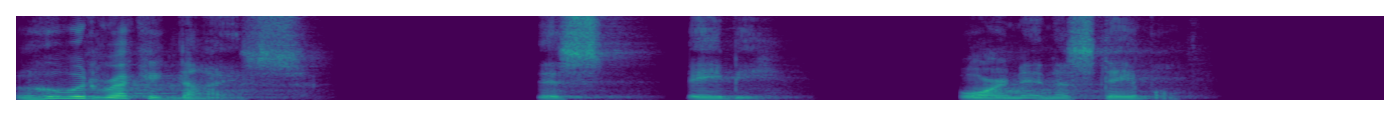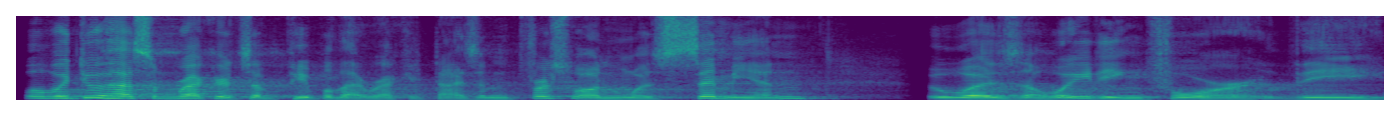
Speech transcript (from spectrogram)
Who would recognize this baby born in a stable? Well, we do have some records of people that recognize him. The first one was Simeon, who was uh, awaiting for the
